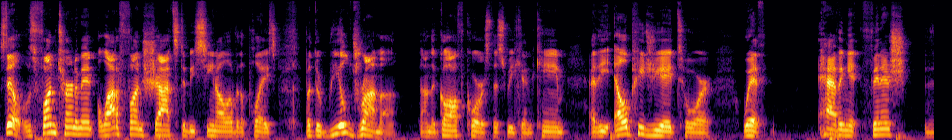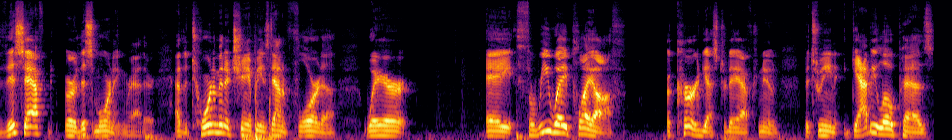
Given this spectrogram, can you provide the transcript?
still, it was a fun tournament, a lot of fun shots to be seen all over the place. But the real drama on the golf course this weekend came at the LPGA Tour with having it finish this after or this morning rather at the Tournament of Champions down in Florida, where a three-way playoff occurred yesterday afternoon between Gaby Lopez,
